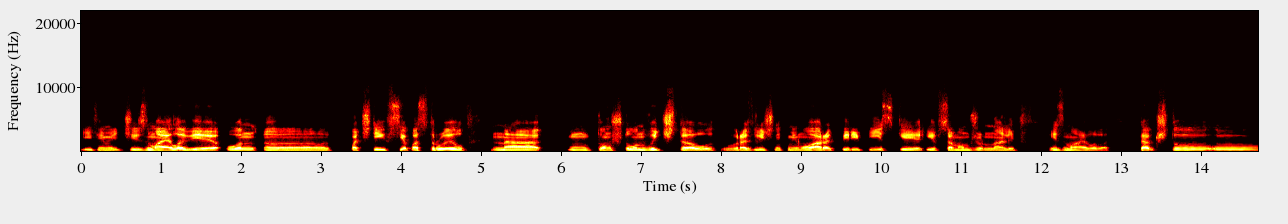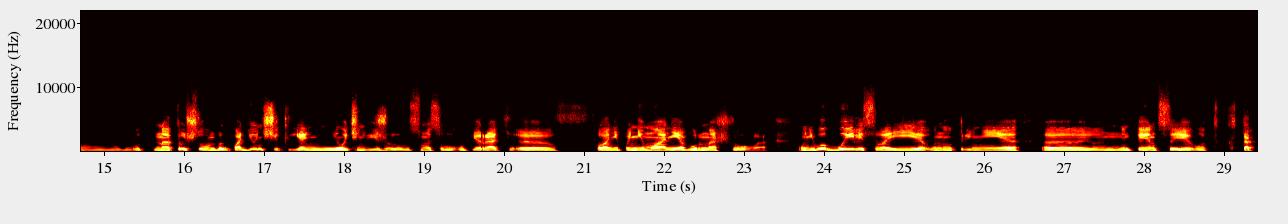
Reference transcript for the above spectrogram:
Ефимовиче Измайлове, он э, почти их все построил на том, что он вычитал в различных мемуарах, переписке и в самом журнале Измайлова. Так что э, вот на то, что он был паденщик, я не очень вижу смысл упирать э, в плане понимания Бурнашова. У него были свои внутренние э, интенции вот к, так,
